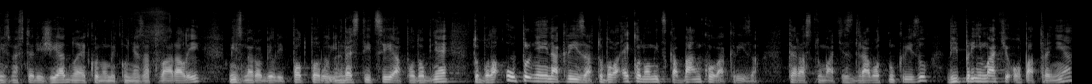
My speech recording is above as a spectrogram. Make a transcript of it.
My sme vtedy žiadnu ekonomiku nezatvárali. My sme robili podporu Dobre. investícií a podobne. To bola úplne iná kríza. To bola ekonomická banková kríza. Teraz tu máte zdravotnú krízu. Vy príjmate opatrenia,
